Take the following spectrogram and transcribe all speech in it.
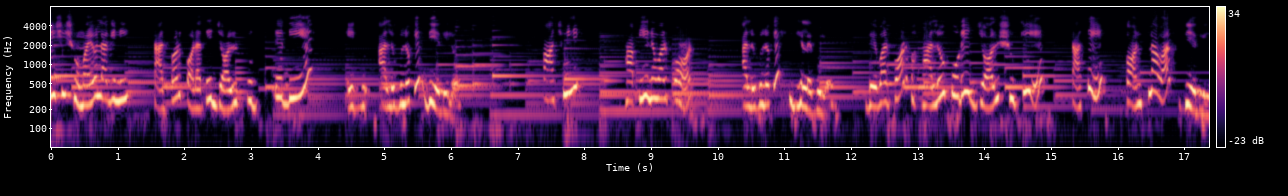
বেশি সময়ও লাগেনি। তারপর কড়াতে জল ফুটতে দিয়ে আলুগুলোকে দিয়ে দিল। পাঁচ মিনিট ভাপিয়ে নেওয়ার পর আলুগুলোকে ঢেলে দিল। দেওয়ার পর ভালো করে জল শুকিয়ে তাতে কর্নফ্লাওয়ার দিয়ে দিল।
